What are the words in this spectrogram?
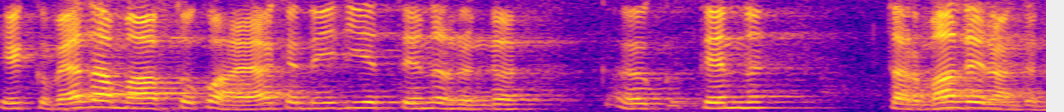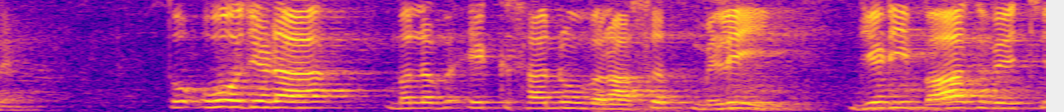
ਇੱਕ ਵਾਅਦਾ ਮਾਫ ਤੋਂ ਕਹਾਇਆ ਕਿ ਨਹੀਂ ਜੀ, ਇਹ ਤਿੰਨ ਰੰਗ ਤਿੰਨ ਧਰਮਾਂ ਦੇ ਰੰਗ ਨੇ। ਤੋ ਉਹ ਜਿਹੜਾ ਮਤਲਬ ਇੱਕ ਸਾਨੂੰ ਵਿਰਾਸਤ ਮਿਲੀ, ਜਿਹੜੀ ਬਾਅਦ ਵਿੱਚ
